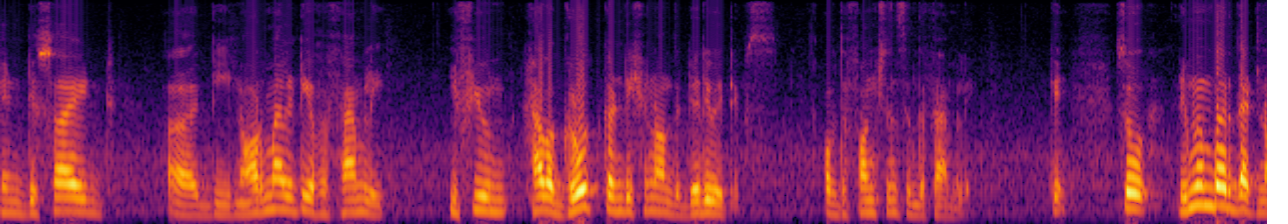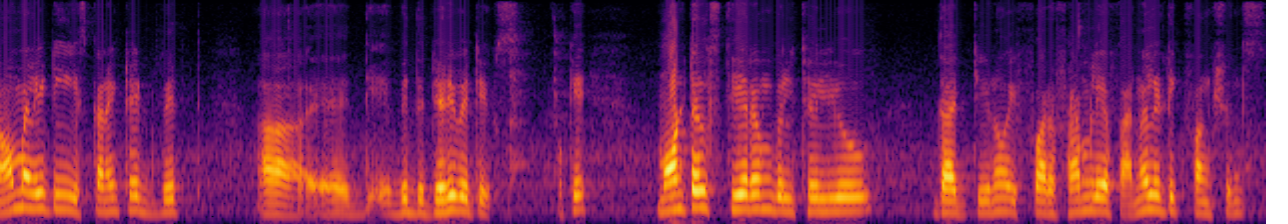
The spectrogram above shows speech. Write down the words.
can decide the normality of a family if you have a growth condition on the derivatives of the functions in the family okay. So remember that normality is connected with uh, the, with the derivatives okay. Montel's theorem will tell you that you know if for a family of analytic functions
